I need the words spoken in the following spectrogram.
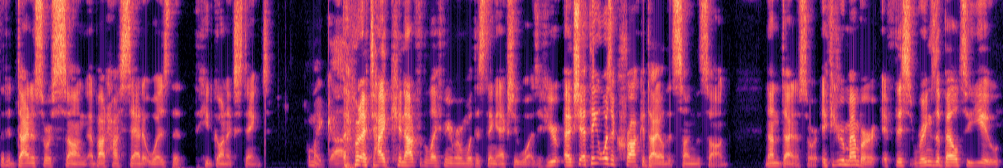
that a dinosaur sung about how sad it was that he'd gone extinct. Oh my god. but I, I cannot for the life of me remember what this thing actually was. If you're actually, I think it was a crocodile that sung the song, not a dinosaur. If you remember, if this rings a bell to you,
